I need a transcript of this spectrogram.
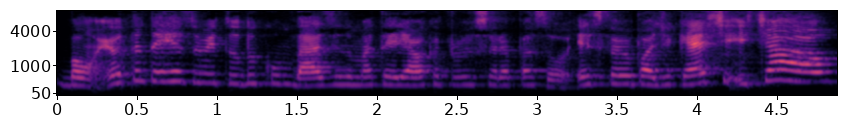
Bom, eu tentei resumir tudo com base no material que a professora passou. Esse foi o podcast e tchau!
